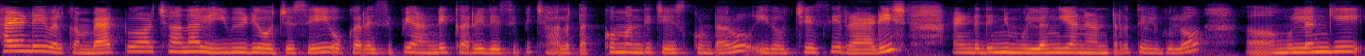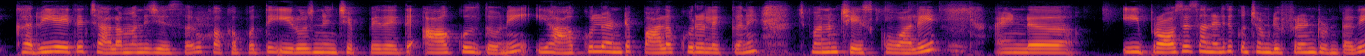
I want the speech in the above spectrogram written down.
హాయ్ అండి welcome back to our channel. ఈ వీడియో వచ్చేసి ఒక రెసిపీ అండి. కర్రీ రెసిపీ చాలా తక్కువ మంది చేసుకుంటారు. ఇది వచ్చేసి రాడిష్ అండ్ దీన్ని ముల్లంగి అని అంటారు తెలుగులో. ముల్లంగి కర్రీ అయితే చాలామంది చేస్తారు. కాకపోతే ఈరోజు నేను చెప్పేది అయితే ఆకులతోని. ఈ ఆకులు అంటే పాలకూర లెక్కనే మనం చేసుకోవాలి. అండ్ ఈ ప్రాసెస్ అనేది కొంచెం డిఫరెంట్ ఉంటుంది.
